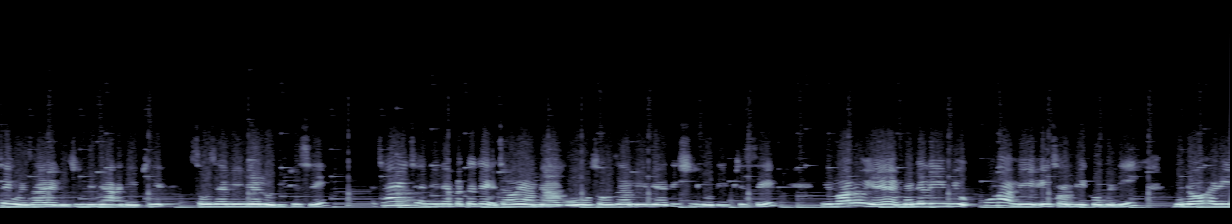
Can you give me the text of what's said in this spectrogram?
စိတ်ဝင်စားတဲ့လူကြီးများများအနေဖြင့်စုံစမ်းမေးမြန်းလို့ဒီဖြစ်စေအခြားအချက်အနဲ့ပတ်သက်တဲ့အကြောင်းအရာများကိုစုံစမ်းမေးမြန်းသိရှိလို့ဒီဖြစ်စေ ညီမတို့ရဲ့မန္တလေးမြို့ဖိုးလာမင်းအင်ချန်မီကုမ္ပဏီမနော်ဟရီ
